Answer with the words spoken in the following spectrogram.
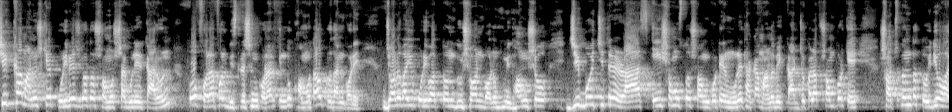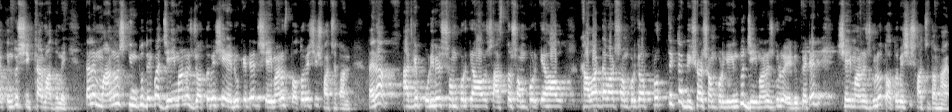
শিক্ষা মানুষকে পরিবেশগত সমস্যাগুলির কারণ ও ফলাফল বিশ্লেষণ করার কিন্তু ক্ষমতাও প্রদান করে। জলবায়ু পরিবর্তন, দূষণ, বনভূমি ধ্বংস, জীববৈচিত্র্যের হ্রাস, এই সমস্ত সংকটের মূলে থাকা মানবিক কার্যকলাপ সম্পর্কে সচেতনতা তৈরিও হয় কিন্তু শিক্ষার মাধ্যমে। তাহলে মানুষ কিন্তু দেখবা যেই মানুষ যত বেশি এডুকেটেড সেই মানুষ তত বেশি সচেতন, তাই না? আজকে পরিবেশ সম্পর্কে হও স্বাস্থ্য সম্পর্কে হও খাবার দাবার সম্পর্কে হও, প্রত্যেকটা বিষয় সম্পর্কে কিন্তু যেই মানুষগুলো এডুকেটেড সেই মানুষগুলো তত বেশি সচেতন হয়।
